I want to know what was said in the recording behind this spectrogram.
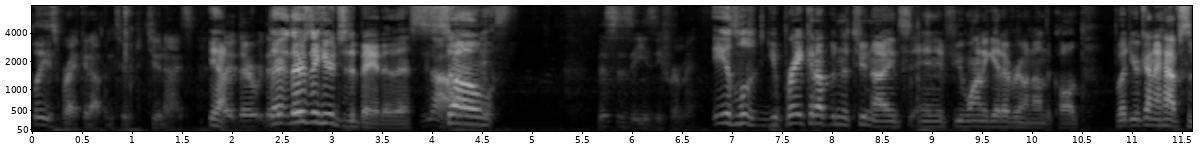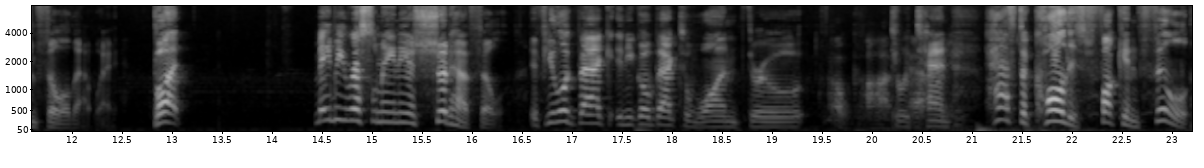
please break it up into two nights. Yeah. There- there- There, there- there's a huge debate of this. no, so this is easy for me. it'll, you break it up into two nights, and if you want to get everyone on the call, but you're going to have some fill that way. But maybe WrestleMania should have fill. If you look back and you go back to one through Oh God. through yeah, I 10 mean, half the call is fucking fill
